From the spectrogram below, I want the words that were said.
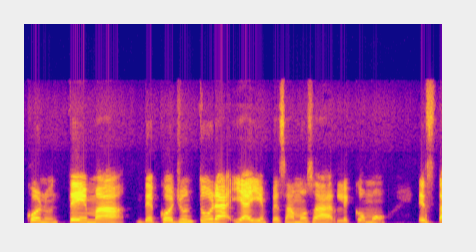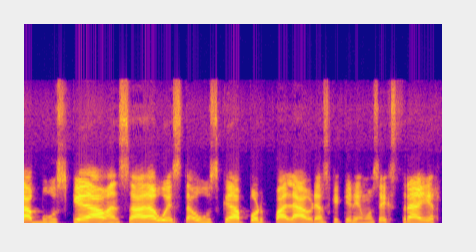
con un tema de coyuntura y ahí empezamos a darle como esta búsqueda avanzada o esta búsqueda por palabras que queremos extraer.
